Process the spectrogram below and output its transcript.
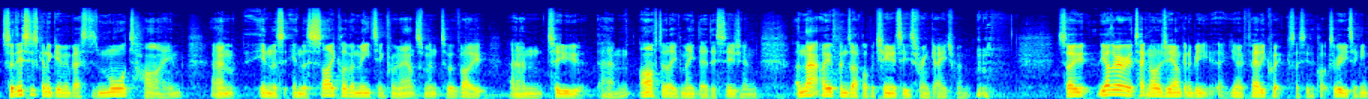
So this is going to give investors more time um, in this in the cycle of a meeting from announcement to a vote um, to um, after they've made their decision, and that opens up opportunities for engagement. So the other area of technology, I'm going to be uh, you know fairly quick because I see the clock's really ticking,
